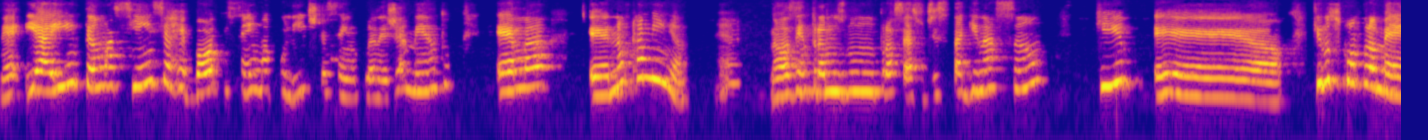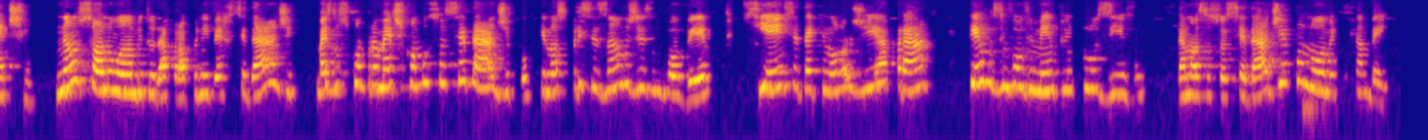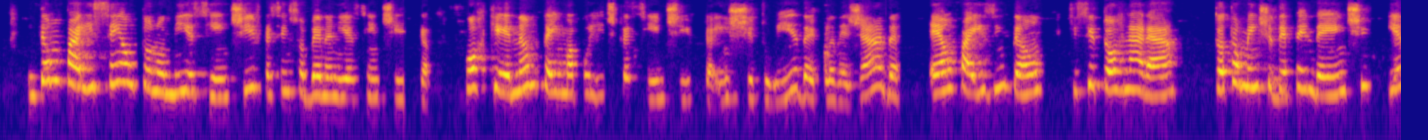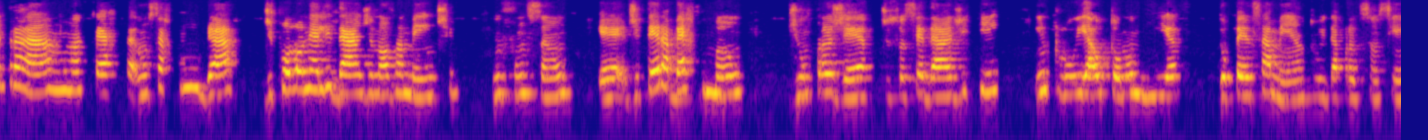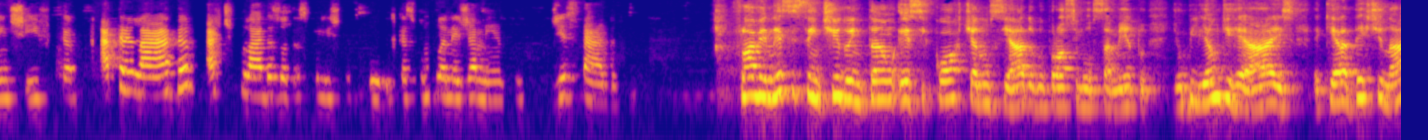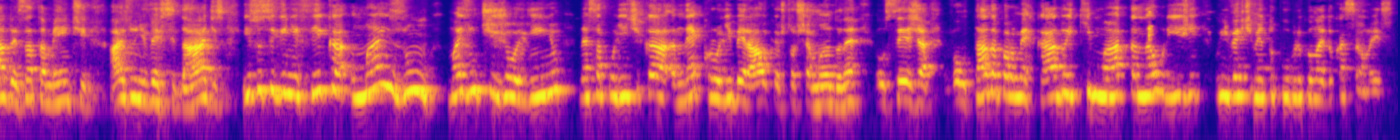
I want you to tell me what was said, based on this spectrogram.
Né? E aí, então, a ciência rebote sem uma política, sem um planejamento, ela é, não caminha. Né? Nós entramos num processo de estagnação que, é, que nos compromete, não só no âmbito da própria universidade, mas nos compromete como sociedade, porque nós precisamos desenvolver ciência e tecnologia para ter um desenvolvimento inclusivo da nossa sociedade e econômico também. Então, um país sem autonomia científica, sem soberania científica, porque não tem uma política científica instituída e planejada, é um país, então, que se tornará totalmente dependente e entrará numa certa, num certo lugar de colonialidade novamente, em função é, de ter aberto mão de um projeto de sociedade que inclui a autonomia do pensamento e da produção científica, atrelada, articulada às outras políticas públicas com planejamento de Estado. Flávia, nesse sentido, então, esse corte anunciado no próximo orçamento de um bilhão de reais, eh, que era destinado exatamente às universidades, isso significa mais um, mais um tijolinho nessa política necroliberal que eu estou chamando, né? Ou seja, voltada para o mercado e que mata na origem o investimento público na educação, não é isso?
